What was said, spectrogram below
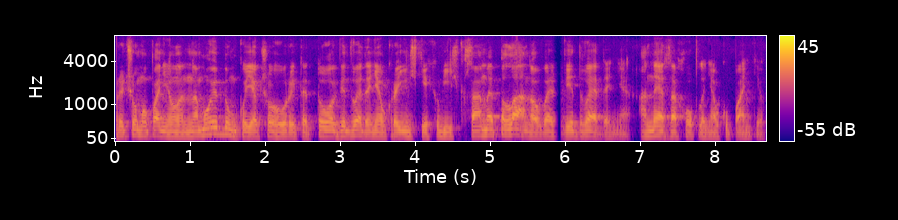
Причому, пані Олена, на мою думку, якщо говорити, то відведення українських військ, саме планове відведення, а не захоплення окупантів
